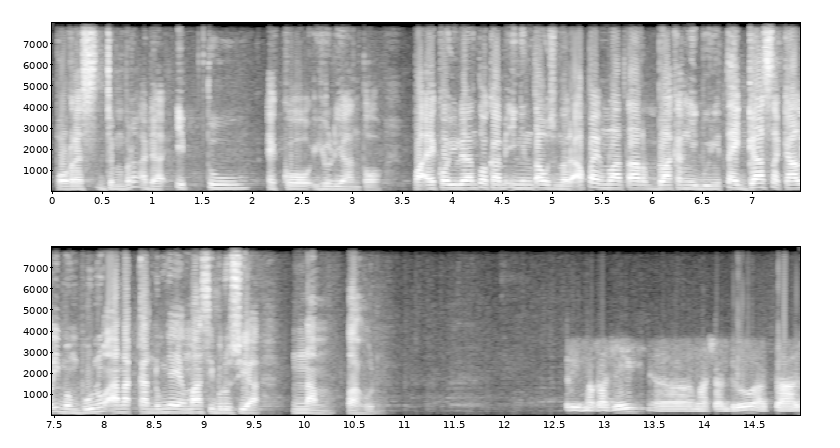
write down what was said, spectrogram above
Polres Jember, ada Ibtu Eko Yulianto. Pak Eko Yulianto, kami ingin tahu sebenarnya apa yang melatar belakang ibu ini tega sekali membunuh anak kandungnya yang masih berusia 6 tahun. Terima kasih uh, Mas Andro atas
